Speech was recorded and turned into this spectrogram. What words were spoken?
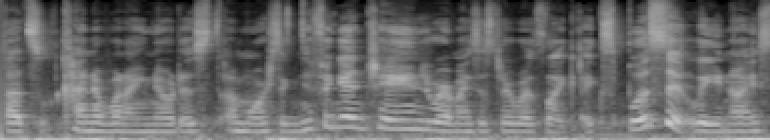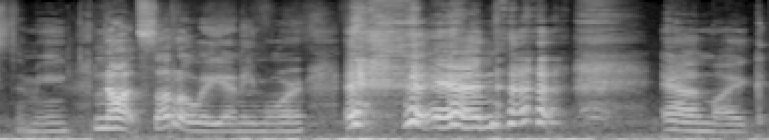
that's kind of when I noticed a more significant change where my sister was like explicitly nice to me, not subtly anymore. and and like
